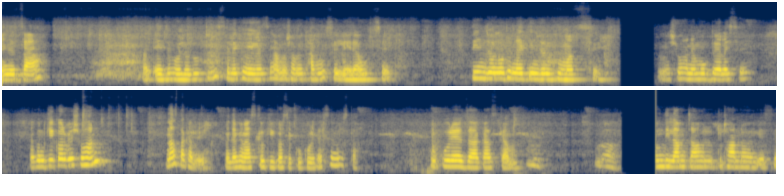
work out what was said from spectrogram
এই যে চা আর এই যে হলো রুটি ছেলে খেয়ে গেছে আমরা সবাই খাব ছেলেরা উঠছে। তিনজন উঠে নাই তিনজন ঘুমাচ্ছে। উম, সোহানের মুখ ধোয়া লাইছে। এখন কি করবে সোহান? নাস্তা খাবে। ওই দেখেন আজকেও কি করছে? কুকুরে দেখছে নাস্তা কুকুরের যা কাজ কাম দিলাম চা হলো একটু ঠান্ডা হয়ে গেছে।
